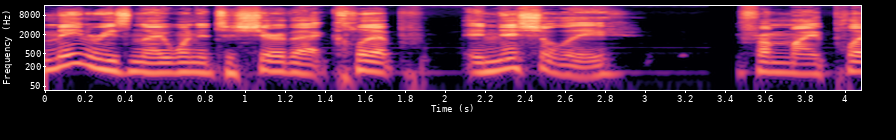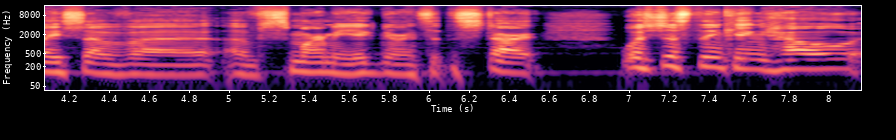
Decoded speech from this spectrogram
The main reason I wanted to share that clip initially from my place of uh, of smarmy ignorance at the start was just thinking how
